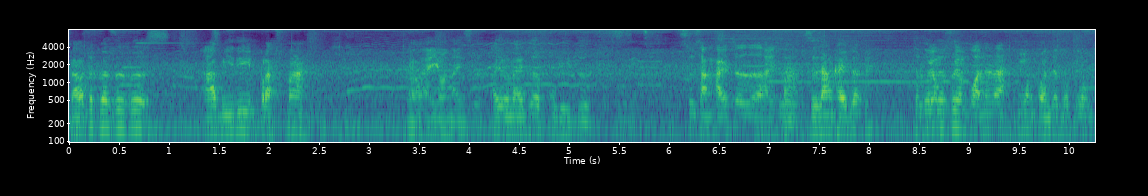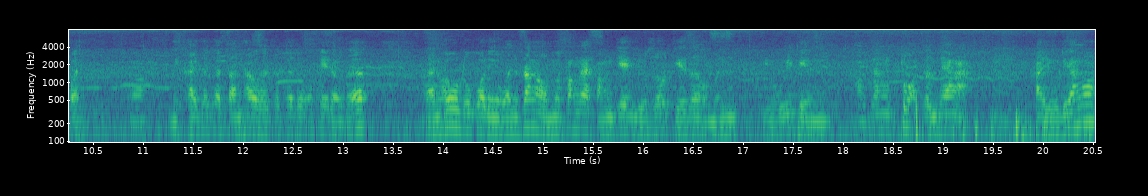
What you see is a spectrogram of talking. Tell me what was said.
然后这个是是 RBD plasma，然后？还有哪一只？还有哪一只负离子？负离子。时常开着的还是？时常开着。这个不用关的啦？不用关这个不用关。啊，你开这个三号和这个都 OK 了的。然后，如果你晚上啊，我们放在房间，有时候觉得我们有一点好像做灯亮啊，嗯，它有亮哦。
